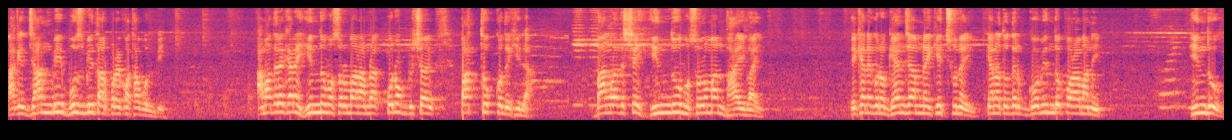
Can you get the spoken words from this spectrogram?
আগে জানবি, বুঝবি, তারপরে কথা বলবি। আমাদের এখানে হিন্দু মুসলমান আমরা কোনো বিষয় পার্থক্য দেখি না। বাংলাদেশে হিন্দু মুসলমান ভাই ভাই। এখানে কোনো গ্যাঞ্জাম নেই, কিচ্ছু নেই। কেন তোদের গোবিন্দ পরামানিক হিন্দু।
